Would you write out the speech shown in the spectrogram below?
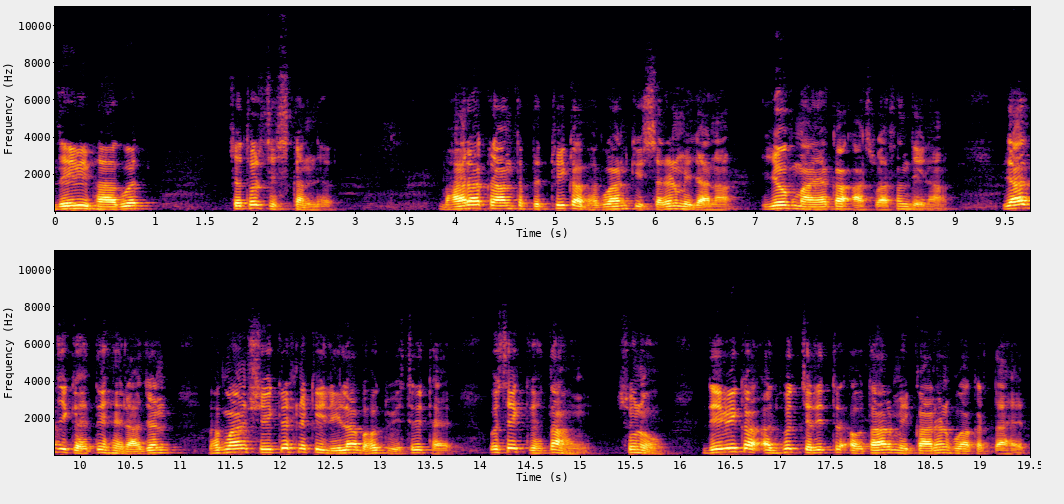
देवी भागवत, चतुर्थ स्कंध। भाराक्रांत पृथ्वी का भगवान की शरण में जाना, योग माया का आश्वासन देना। व्यास जी कहते हैं, राजन, भगवान श्री कृष्ण की लीला बहुत विस्तृत है। उसे कहता हूँ, सुनो, देवी का अद्भुत चरित्र अवतार में कारण हुआ करता है।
